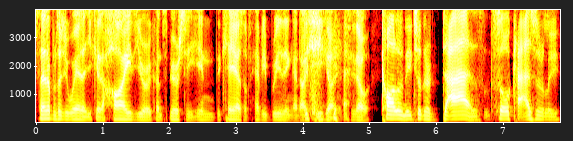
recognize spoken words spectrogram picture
set up in such a way that you can hide your conspiracy in the chaos of heavy breathing and IT guys. You know, calling each other Daz so casually.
